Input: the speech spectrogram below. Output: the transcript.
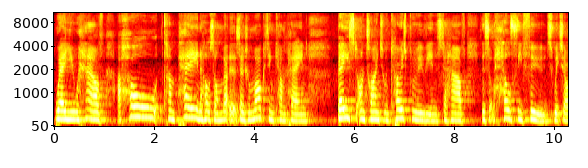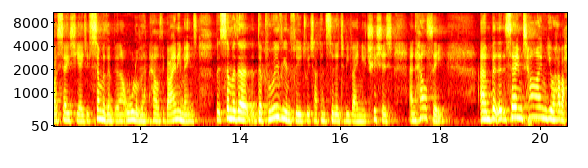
where you have a whole campaign, a whole social marketing campaign based on trying to encourage Peruvians to have the sort of healthy foods which are associated, some of them, not all of them healthy by any means, but some of the, the Peruvian foods which are considered to be very nutritious and healthy. Um, but at the same time, you have a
